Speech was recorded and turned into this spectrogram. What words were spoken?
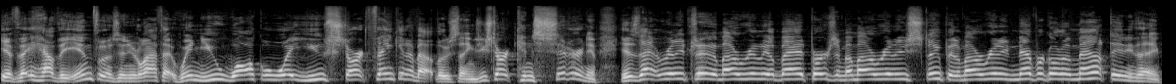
if they have the influence in your life that when you walk away, you start thinking about those things. You start considering them. Is that really true? Am I really a bad person? Am I really stupid? Am I really never going to amount to anything?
